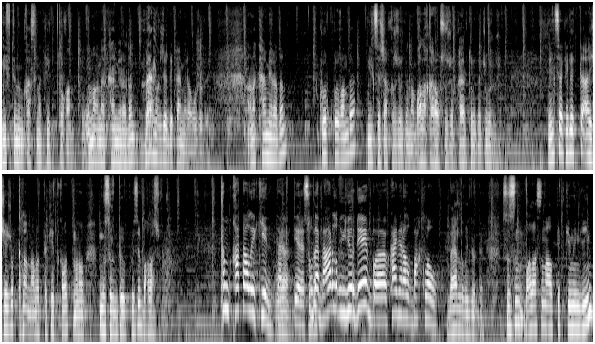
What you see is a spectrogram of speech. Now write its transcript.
лифтінің қасына келіп тұрған. Оны ана камерадан барлық жерде камера ол жерде. Ана камерадан көріп қойғанда милиция шақырып жүрген ана бала қараусыз жүр коридорда жүгіріп жүр. Милиция келеді де әйше жоқ баланы алады да кетіп қалады мынау мусорын төгіп келсе бала жоқ тым қатал екен тәртіптері? Иә, сонда содан- барлық үйлерде камералық бақылау? Барлық үйлерде. Сосын баласын алып кеткеннен кейін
